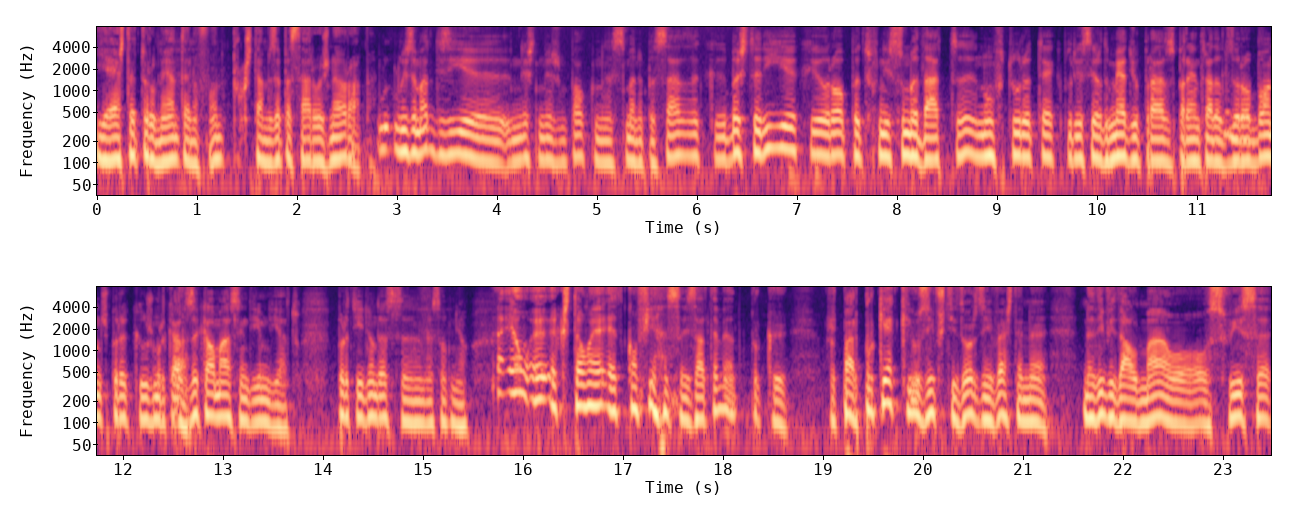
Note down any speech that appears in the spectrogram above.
e a esta tormenta, no fundo, porque estamos a passar hoje na Europa. Luís Amado dizia neste mesmo palco, na semana passada, que bastaria que a Europa definisse uma data, num futuro até que poderia ser de médio prazo, para a entrada dos eurobonds, para que os mercados claro. acalmassem de imediato. Partilham dessa, dessa opinião? É, é, a questão é, é de confiança, exatamente, porque Repare, porque é que os investidores investem na, na dívida alemã ou, ou suíça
